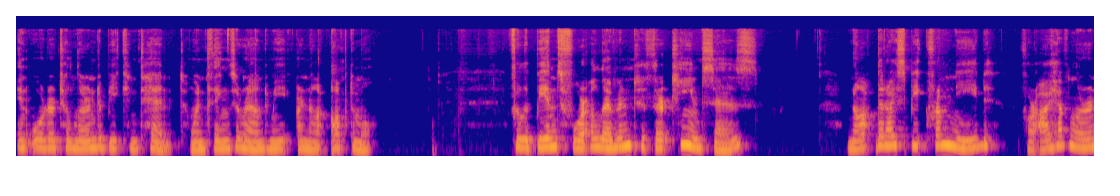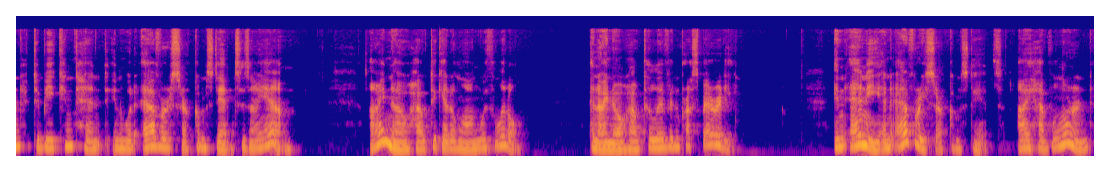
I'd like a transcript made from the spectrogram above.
in order to learn to be content when things around me are not optimal. Philippians 4:11 to 13 says, "Not that I speak from need, for I have learned to be content in whatever circumstances I am. I know how to get along with little, and I know how to live in prosperity. In any and every circumstance, I have learned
